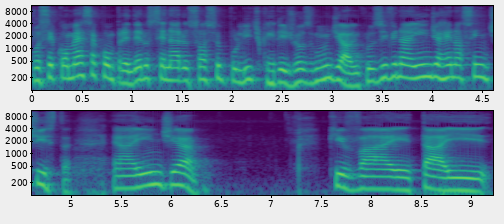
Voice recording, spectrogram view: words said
você começa a compreender o cenário sociopolítico e religioso mundial, inclusive na Índia renascentista. É a Índia que vai estar tá aí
